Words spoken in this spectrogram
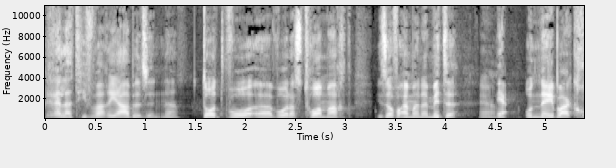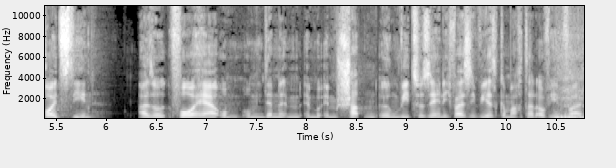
relativ variabel sind. Ne? Dort, wo, äh, wo er das Tor macht, ist auf einmal in der Mitte. Ja. Und Neighbor kreuzt ihn. Also vorher, um, um ihn dann im, im, im Schatten irgendwie zu sehen. Ich weiß nicht, wie er es gemacht hat. Auf jeden Fall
